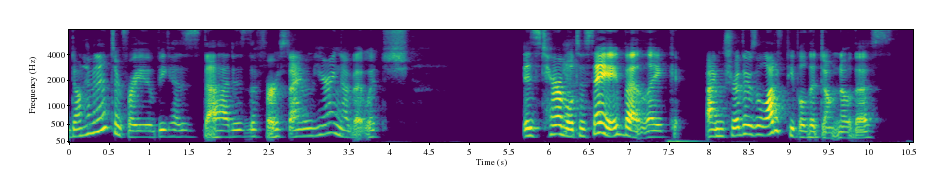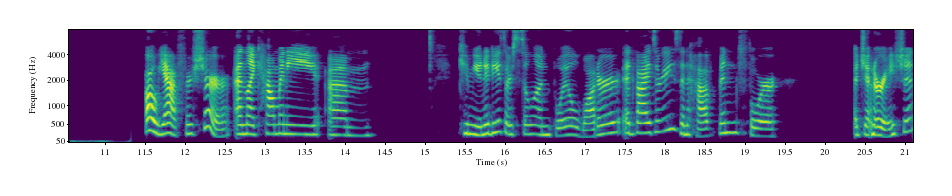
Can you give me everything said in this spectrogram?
don't have an answer for you because that is the first I'm hearing of it, which is terrible to say, but like I'm sure there's a lot of people that don't know this. Oh yeah, for sure. And like how many um communities are still on boil water advisories and have been for a generation?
